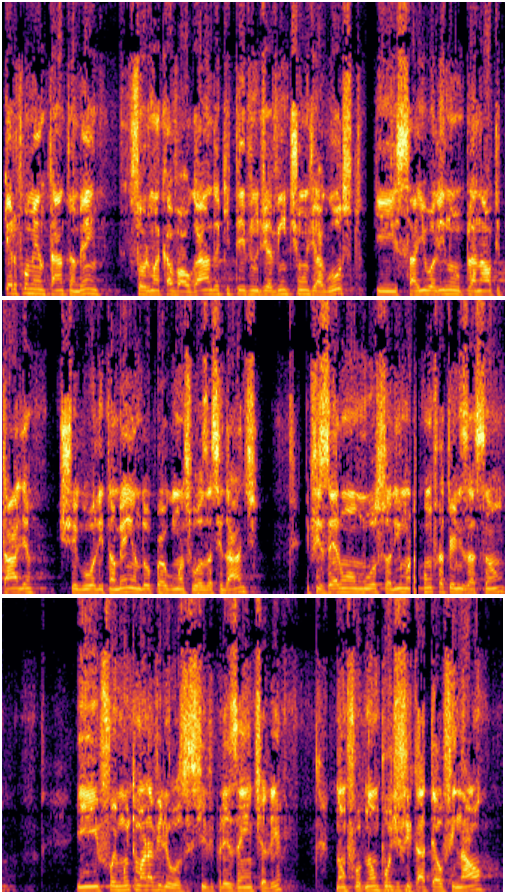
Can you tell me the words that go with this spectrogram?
Quero comentar também sobre uma cavalgada que teve no dia 21 de agosto, que saiu ali no Planalto Itália, chegou ali também, andou por algumas ruas da cidade e fizeram um almoço ali, uma confraternização e foi muito maravilhoso. Estive presente ali, não, não pude ficar até o final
